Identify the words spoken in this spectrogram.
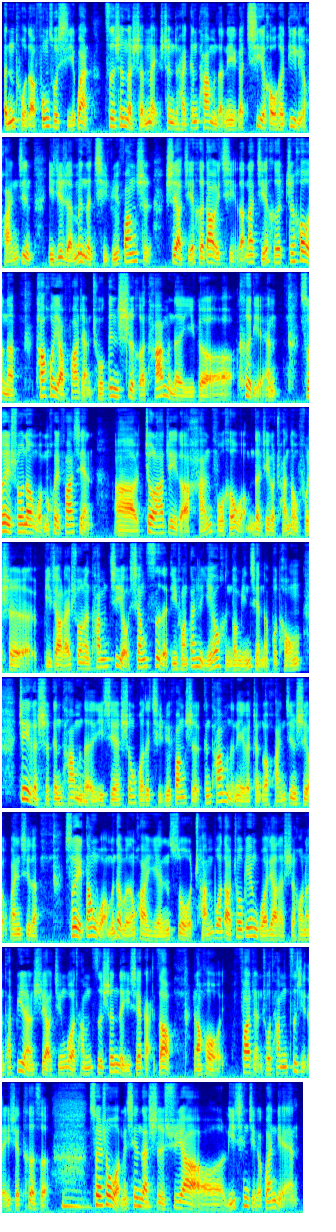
本土的风俗习惯、自身的审美，甚至还跟他们的那个气候和地理环境，以及人们的起居方式是要结合到一起的。那结合之后呢，它会要发展出更适合他们的一个特点。所以说呢，我们会发现。啊，就拿这个韩服和我们的这个传统服饰比较来说呢，他们既有相似的地方，但是也有很多明显的不同。这个是跟他们的一些生活的起居方式，跟他们的那个整个环境是有关系的。所以，当我们的文化元素传播到周边国家的时候呢，它必然是要经过他们自身的一些改造，然后发展出他们自己的一些特色。所以说，我们现在是需要厘清几个观点。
